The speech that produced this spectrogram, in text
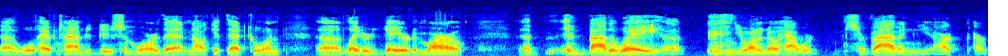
Uh, we'll have time to do some more of that, and I'll get that going uh, later today or tomorrow. Uh, and by the way, uh, you want to know how we're surviving? Our our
